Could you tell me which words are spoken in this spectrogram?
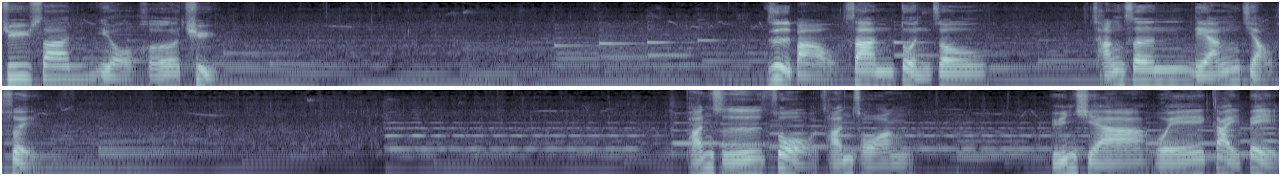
居山有何趣？日饱三顿粥，长生两脚睡。磐石作禅床，云霞为盖被。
